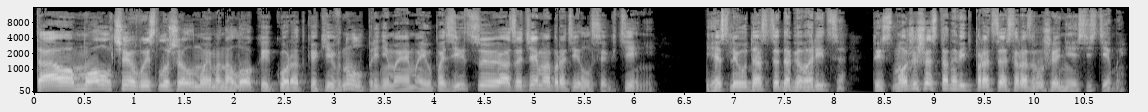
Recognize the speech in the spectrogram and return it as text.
Тао молча выслушал мой монолог и коротко кивнул, принимая мою позицию, а затем обратился к тени. «Если удастся договориться, ты сможешь остановить процесс разрушения системы?»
